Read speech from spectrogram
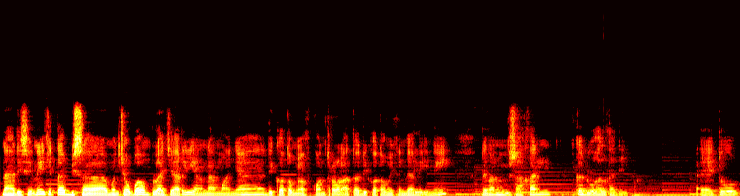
Nah, di sini kita bisa mencoba mempelajari yang namanya dikotomi of control atau dikotomi kendali ini dengan memisahkan kedua hal tadi yaitu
